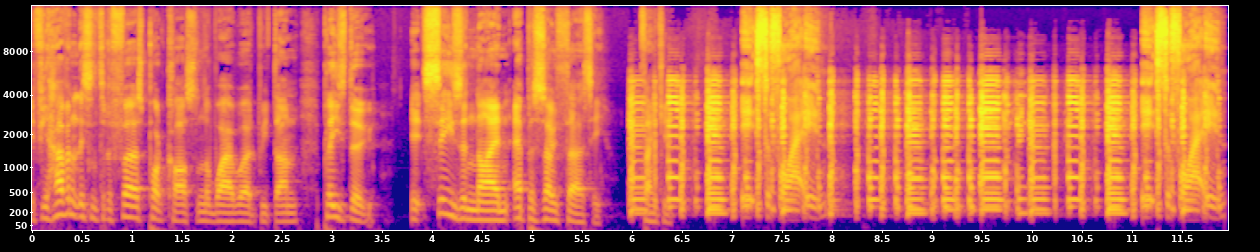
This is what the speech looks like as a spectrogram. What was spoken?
If you haven't listened to the first podcast on the Y word we've done, please do. It's season 9, episode 30. Thank you. It's the fighting. It's the fighting.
